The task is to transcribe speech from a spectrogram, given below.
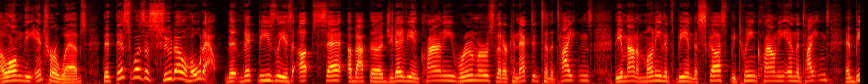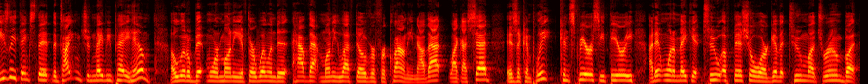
along the intrawebs that this was a pseudo holdout, that Vic Beasley is upset about the Jadeveon Clowney rumors that are connected to the Titans, the amount of money that's being discussed between Clowney and the Titans, and Beasley thinks that the Titans should maybe pay him a little bit more money if they're willing to have that money left over for Clowney. Now, that, like I said, is a complete conspiracy theory. I didn't want to make it too official or give it too much room, but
